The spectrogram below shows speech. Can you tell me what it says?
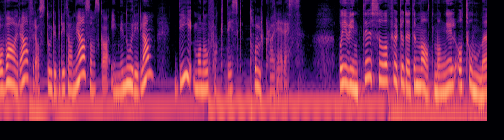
Og varer fra Storbritannia som skal inn i Nord-Irland, de må nå faktisk tollklareres. Og i vinter så førte jo det til matmangel og tomme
